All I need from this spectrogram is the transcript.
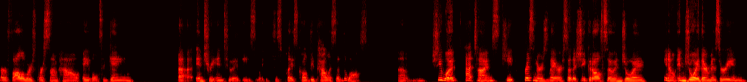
her followers were somehow able to gain uh, entry into it easily. This place called the Palace of the Lost. Um, she would at times keep prisoners there so that she could also enjoy, you know, enjoy their misery and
